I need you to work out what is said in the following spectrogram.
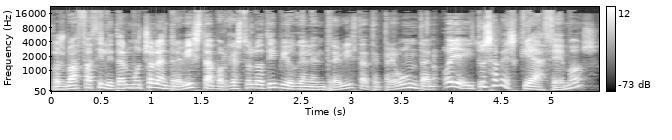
os va a facilitar mucho la entrevista, porque esto es lo típico que en la entrevista te preguntan, oye, ¿y tú sabes qué hacemos?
